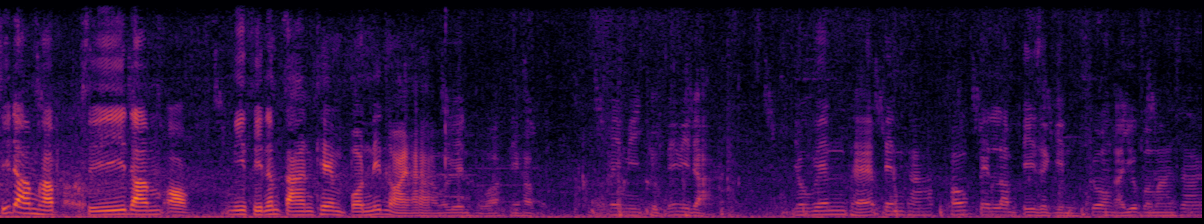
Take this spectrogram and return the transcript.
สีดำครับ สีดำออกมีสีน้ำตาลเข้มปนนิดหน่อยอ่าบริเวณหัวนี่ครับ ไม่มีจุดไม่มีด่างยกเว้นแผลเป็นครับเขาเป็นลำปีสกินช่วงอายุประมาณสัก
